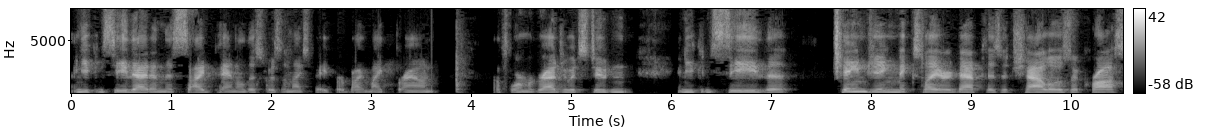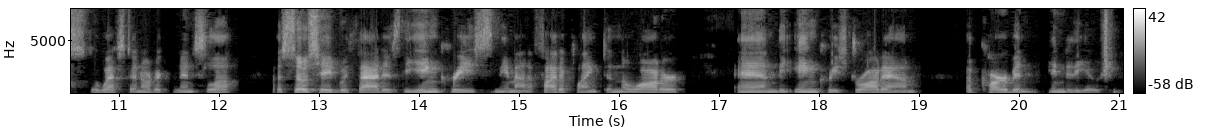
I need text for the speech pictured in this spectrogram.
And you can see that in this side panel. This was a nice paper by Mike Brown, a former graduate student. And you can see the changing mixed layer depth as it shallows across the West Antarctic Peninsula. Associated with that is the increase in the amount of phytoplankton in the water and the increased drawdown of carbon into the ocean.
